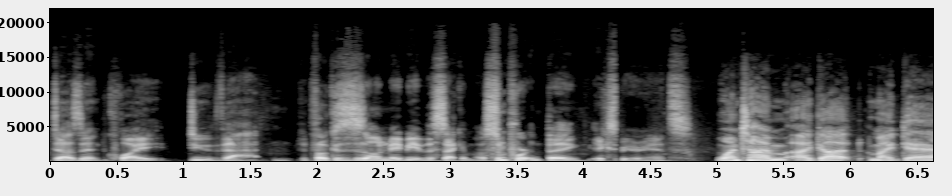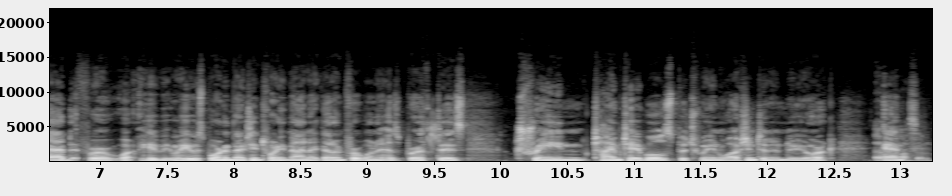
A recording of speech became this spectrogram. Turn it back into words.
doesn't quite do that. It focuses on maybe the second most important thing experience. One time I got my dad for he, he was born in 1929. I got him for one of his birthdays train timetables between Washington and New York. Oh, and awesome.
